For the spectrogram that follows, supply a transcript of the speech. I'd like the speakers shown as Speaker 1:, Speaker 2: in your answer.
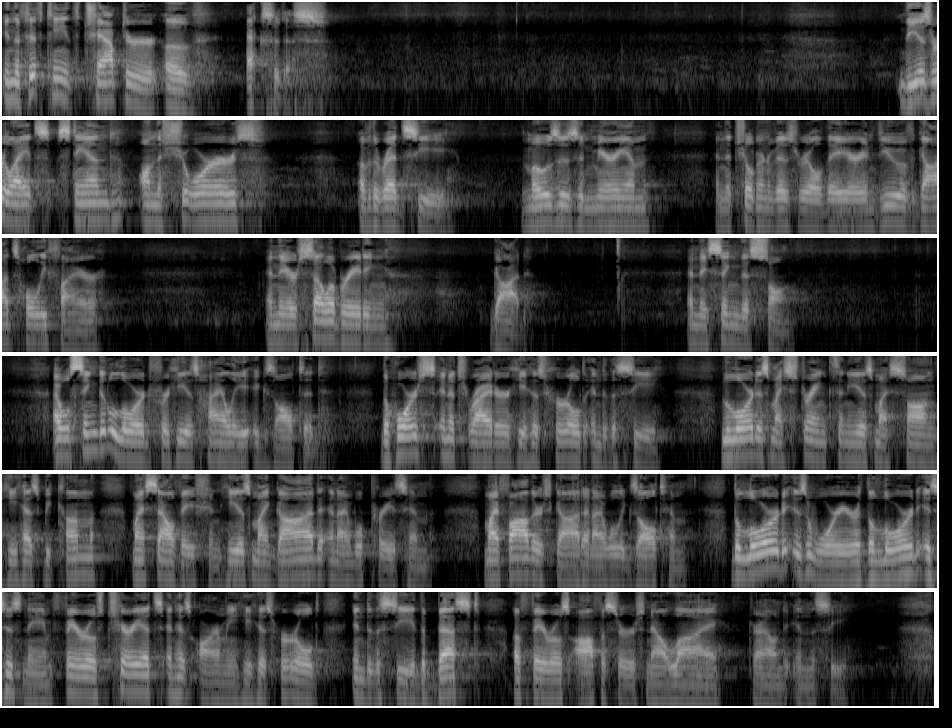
Speaker 1: In the 15th chapter of Exodus, the Israelites stand on the shores of the Red Sea. Moses and Miriam and the children of Israel, they are in view of God's holy fire, and they are celebrating God. And they sing this song. I will sing to the Lord, for he is highly exalted. The horse and its rider he has hurled into the sea. The Lord is my strength, and he is my song. He has become my salvation. He is my God, and I will praise him. My Father's God, and I will exalt him. The Lord is a warrior. The Lord is his name. Pharaoh's chariots and his army he has hurled into the sea. The best of Pharaoh's officers now lie drowned in the sea.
